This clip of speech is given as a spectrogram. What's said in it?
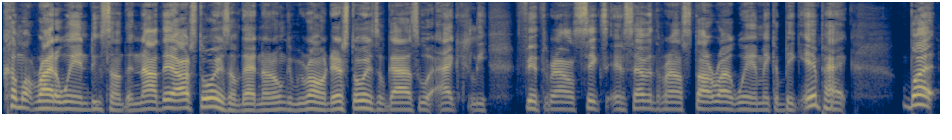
come up right away and do something. Now there are stories of that. Now don't get me wrong. There are stories of guys who are actually fifth round, sixth, and seventh round start right away and make a big impact. But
